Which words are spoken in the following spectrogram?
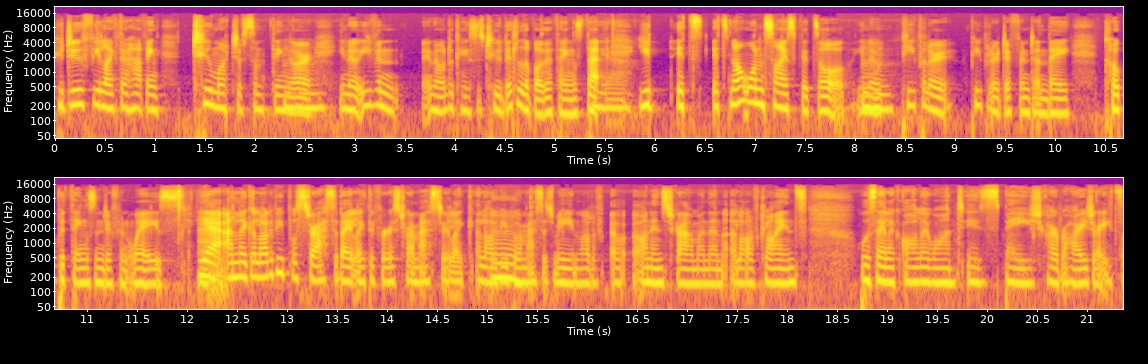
who do feel like they're having too much of something, or you know even in other cases too little of other things. That Yeah. you it's it's not one size fits all. You know, people are people are different and they cope with things in different ways. Yeah, Um, and like a lot of people stress about like the first trimester. Like a lot of Mm. people message me and a lot of uh, on Instagram, and then a lot of clients will say like, "All I want is beige carbohydrates."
